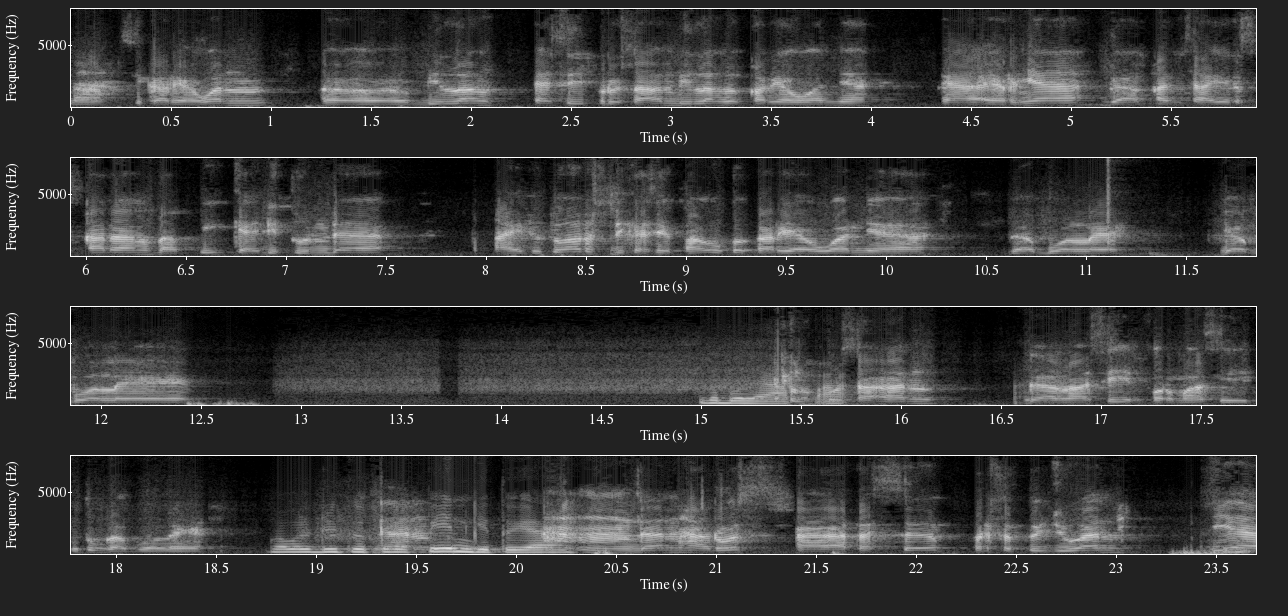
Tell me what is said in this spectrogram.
Nah, si karyawan eh, bilang, eh si perusahaan bilang ke karyawannya THR-nya nggak akan cair sekarang, tapi kayak ditunda. Nah, itu tuh harus dikasih tahu ke karyawannya, nggak boleh nggak boleh Nggak boleh kalau apa? perusahaan nggak ngasih informasi itu tuh nggak boleh. Nggak boleh ditutupin gitu ya. Dan harus uh, atas persetujuan ya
